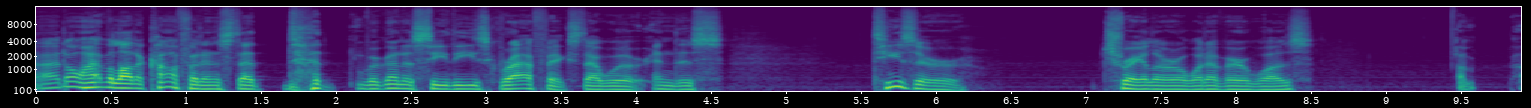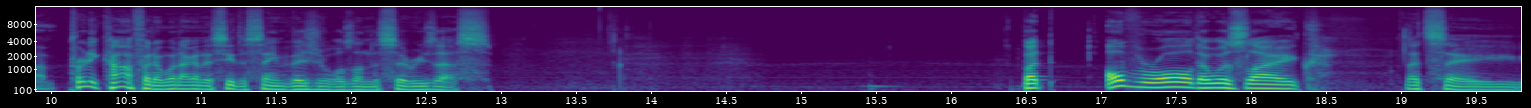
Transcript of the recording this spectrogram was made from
I don't have a lot of confidence that, that we're going to see these graphics that were in this teaser trailer or whatever it was. I'm pretty confident we're not going to see the same visuals on the Series S. But overall, there was like, let's say,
